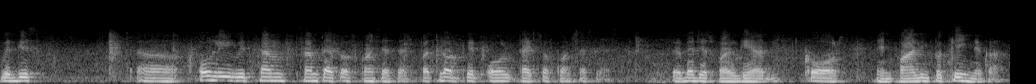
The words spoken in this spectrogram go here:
with this uh, only with some, some type of consciousness, but not with all types of consciousness. So that is why they are called in Pali Pakinaka.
